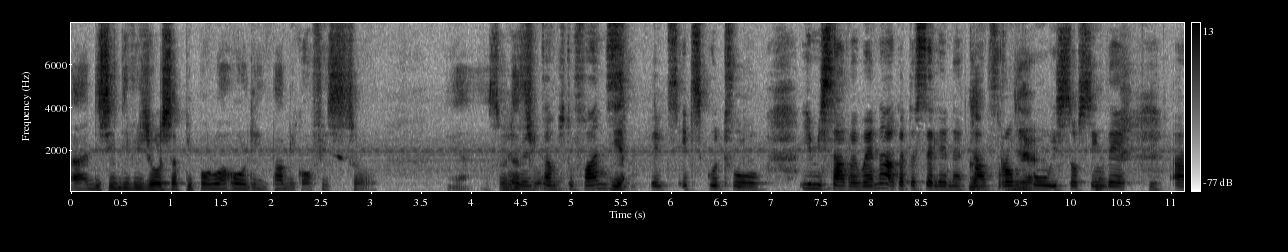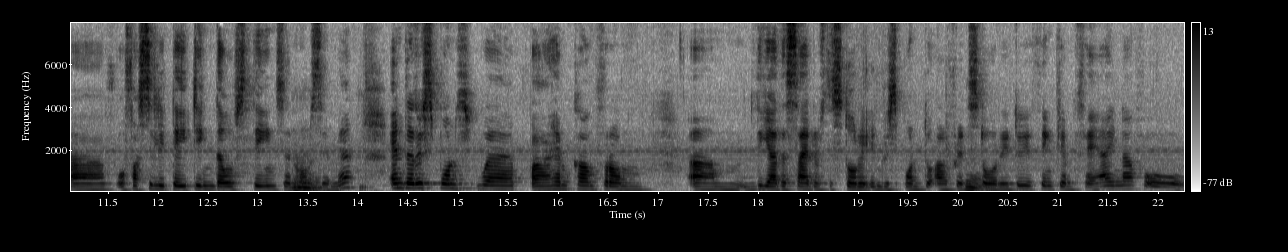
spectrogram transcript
uh, these individuals are people who are holding public office. So yeah, so when it comes to funds, Yeah. it's it's good for you misawa where now got the Selena come from, Yeah. who is sourcing the uh, or facilitating those things and Mm. all them, yeah. And the response where uh, him come from um, the other side of the story in response to Alfred's Mm. story. Do you think him fair enough or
